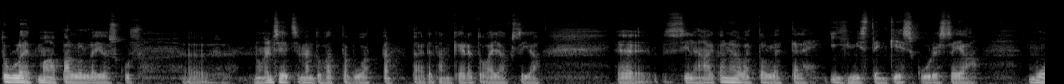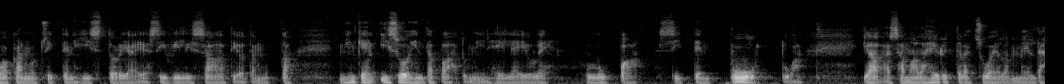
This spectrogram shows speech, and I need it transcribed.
tulleet maapallolle joskus noin 7000 vuotta, taidetaan kertoa ajaksi, ja sinä aikana he ovat olleet tällä ihmisten keskuudessa ja muokannut sitten historiaa ja sivilisaatiota, mutta mihinkään isoihin tapahtumiin heillä ei ole lupa sitten puuttua. Ja samalla he yrittävät suojella meiltä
